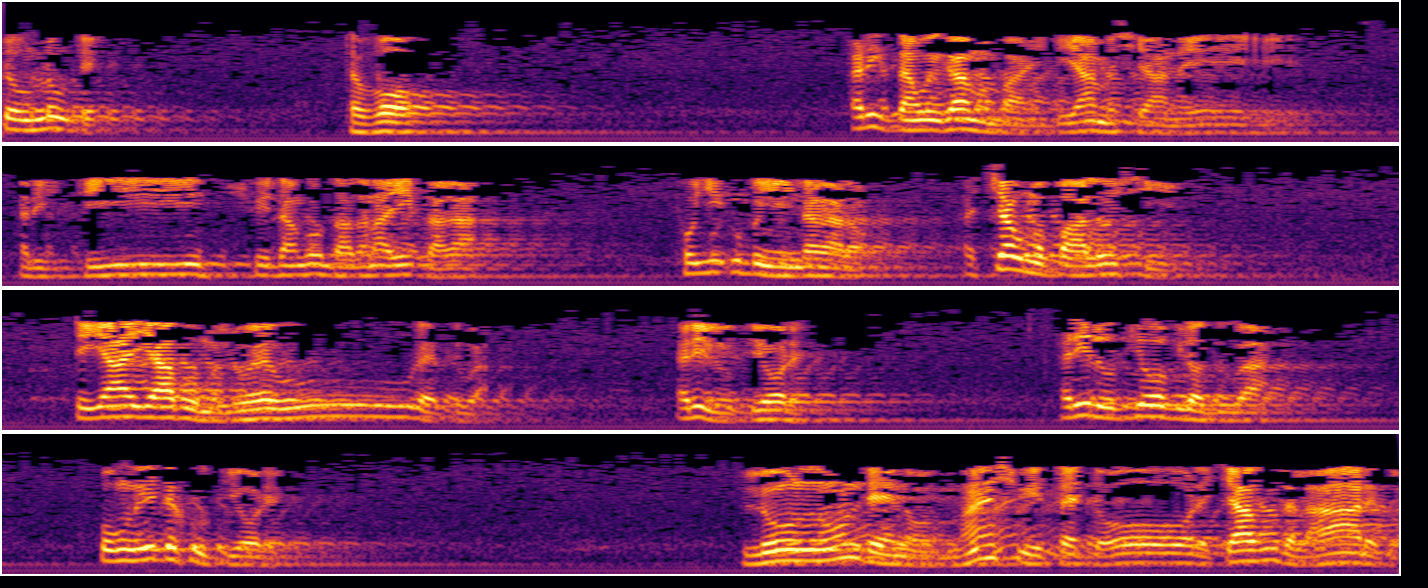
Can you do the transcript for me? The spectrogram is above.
တုန်လှုပ်တဲ့သဘောအဲ့ဒီတံဝေကမပိုင်တရားမရှာနဲ့အဲ့ဒီဒီရွှေတံကုတ်သာသနာ့ရိပ်သာကဘုန်းကြီးဥပ္ပယိန္ဒကတော့အကြောက်မပါလို့ရှိရင်တရားရဖို့မလွယ်ဘူးတဲ့သူကအဲ့ဒီလိုပြောတယ်အဲ့ဒီလိုပြောပြီးတော့သူကပုံလေးတစ်ခုပြောတယ် လွန်လွန်းတယ်တော့မန်းရွှေသက်တော်တဲ့ကြားဘူးသလားတဲ့သူ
